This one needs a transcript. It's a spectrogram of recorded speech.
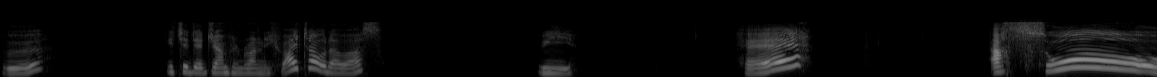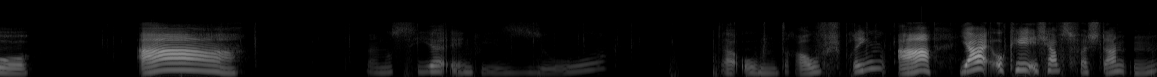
Höhe? Geht hier der Jump'n'Run nicht weiter oder was? Wie? Hä? Ach so. Ah. Man muss hier irgendwie so da oben drauf springen. Ah, ja, okay, ich hab's verstanden.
